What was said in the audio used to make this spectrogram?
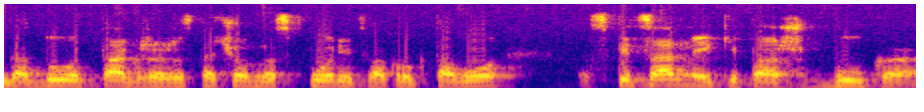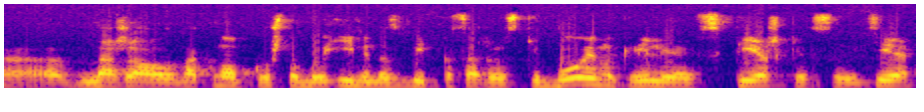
году, также ожесточенно спорить вокруг того, специальный экипаж Бука нажал на кнопку, чтобы именно сбить пассажирский Боинг, или в спешке, в суете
